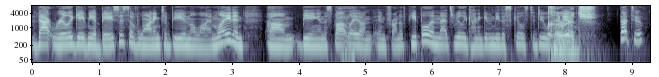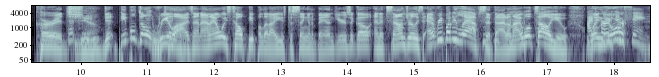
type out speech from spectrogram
that really gave me a basis of wanting to be in the limelight and um, being in the spotlight on in front of people, and that's really kind of given me the skills to do what we do. Courage. That too. courage. Yeah. People don't realize, and, and I always tell people that I used to sing in a band years ago, and it sounds really. Everybody laughs at that, and I will tell you I've when heard you're sing.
